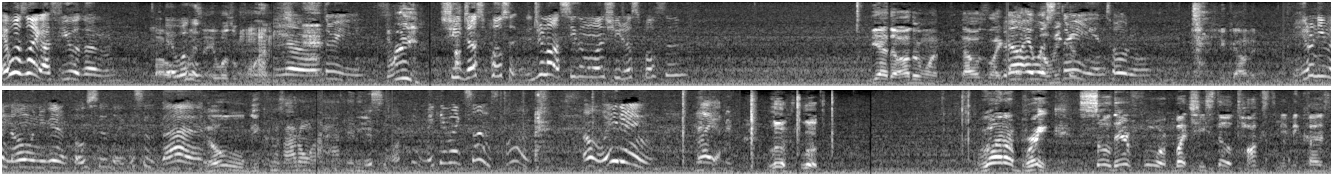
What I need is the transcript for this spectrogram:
It was like a few of them. No, It wasn't- It was one. No, three. Three. She just posted. Did you not see the one she just posted? Yeah, the other one. That was like. No, it was three could- in total. you counted? You don't even know when you're getting posted. Like, this is bad. No, because I don't have any. Listen, Okay, make it make sense. Come on. I'm waiting. Like, Look, look. We're on a break, so therefore, but she still talks to me because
